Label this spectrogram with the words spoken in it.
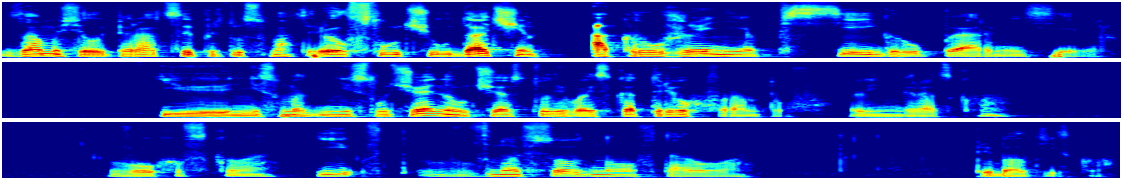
Замысел операции предусматривал в случае удачи окружение всей группы армии «Север». И не, случайно участвовали войска трех фронтов – Ленинградского, Волховского и вновь созданного второго Прибалтийского.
